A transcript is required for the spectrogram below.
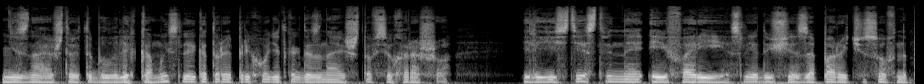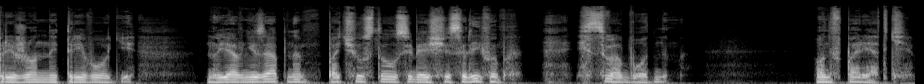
Не знаю, что это было легкомыслие, которое приходит, когда знаешь, что все хорошо, или естественная эйфория, следующая за парой часов напряженной тревоги. Но я внезапно почувствовал себя счастливым и свободным. Он в порядке.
